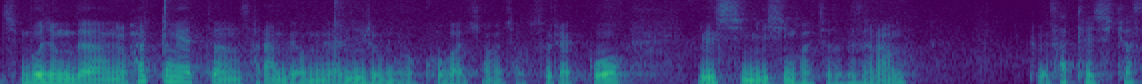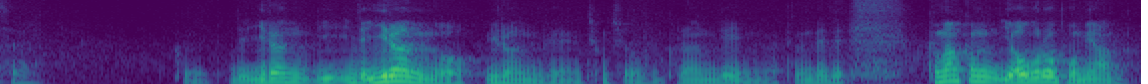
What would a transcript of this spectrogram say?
진보정당을 활동했던 사람 몇몇 이름으로 고발장을 접수를 했고 1심, 2심 걸쳐서 그 사람 그 사퇴시켰어요. 그 이제 이런 이- 이제 이런 거 이런 게 정치로 그런 게 있는 것 같아요. 근데 이제 그만큼 역으로 보면 어,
